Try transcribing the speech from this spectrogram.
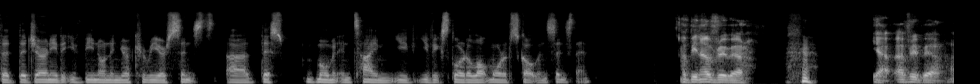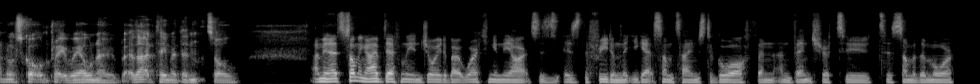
the the journey that you've been on in your career since uh, this moment in time, you've you've explored a lot more of Scotland since then. I've been everywhere. yeah, everywhere. I know Scotland pretty well now, but at that time I didn't at all. I mean, it's something I've definitely enjoyed about working in the arts is is the freedom that you get sometimes to go off and, and venture to to some of the more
